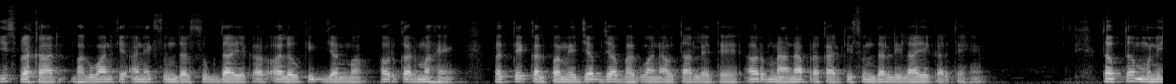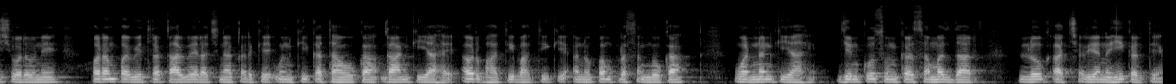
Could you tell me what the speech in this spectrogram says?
इस प्रकार भगवान के अनेक सुंदर, सुखदायक और अलौकिक जन्म और कर्म हैं। प्रत्येक कल्प में जब जब भगवान अवतार लेते हैं और नाना प्रकार की सुंदर लीलाएँ करते हैं, तब तब मुनीश्वरों ने परम पवित्र काव्य रचना करके उनकी कथाओं का गान किया है और भांति भांति के अनुपम प्रसंगों का वर्णन किया है, जिनको सुनकर समझदार लोग आश्चर्य नहीं करते।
